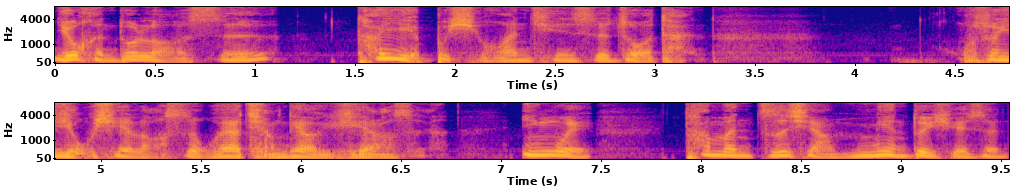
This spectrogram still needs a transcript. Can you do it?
有很多老师他也不喜欢青师座谈。我说有些老师，我要强调有些老师，因为他们只想面对学生，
